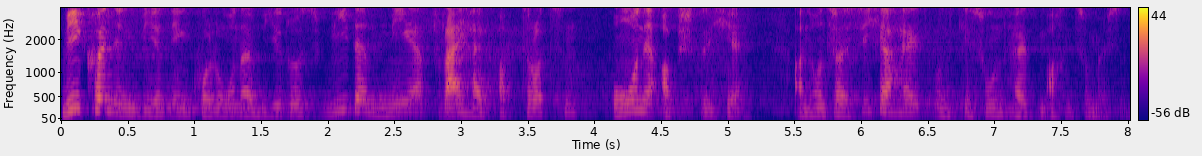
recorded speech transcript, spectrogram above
Wie können wir den Coronavirus wieder mehr Freiheit abtrotzen, ohne Abstriche an unserer Sicherheit und Gesundheit machen zu müssen?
